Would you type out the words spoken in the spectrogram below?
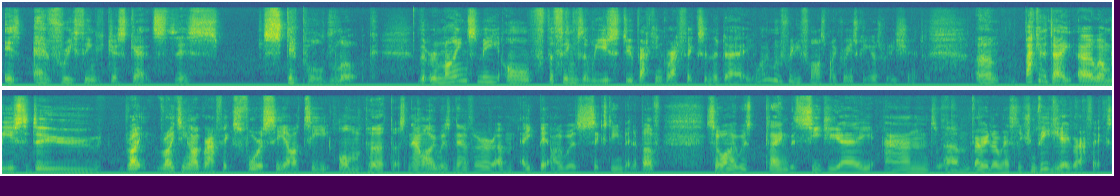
is everything just gets this stippled look that reminds me of the things that we used to do back in graphics in the day. Why When I move really fast, my green screen goes really shit. Um, back in the day, uh, when we used to do write, writing our graphics for a CRT on purpose. Now, I was never um, 8-bit, I was 16-bit above, so I was playing with CGA and um, very low resolution VGA graphics.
